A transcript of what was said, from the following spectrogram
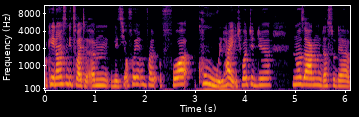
Okay, 19 die zweite. Ähm, lese ich auf jeden Fall vor. Cool. Hi, ich wollte dir nur sagen, dass du der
